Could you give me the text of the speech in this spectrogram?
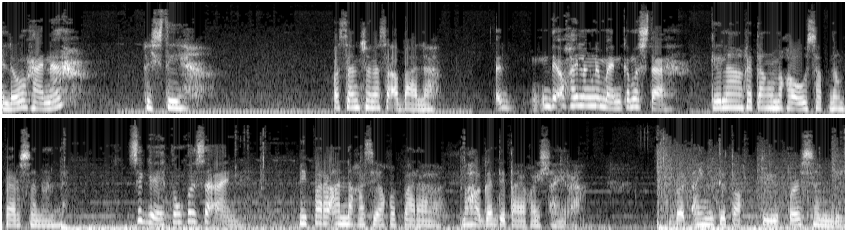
Hello, Hana? Christy, pasensya na sa abala. Uh, hindi, okay lang naman. Kamusta? Kailangan kitang makausap ng personal. Sige, tungkol saan? May paraan na kasi ako para makaganti tayo kay Shaira. But I need to talk to you personally.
